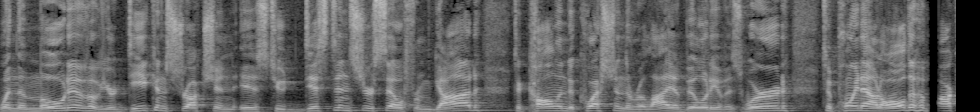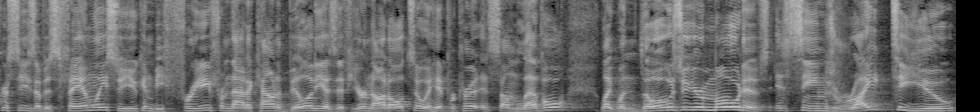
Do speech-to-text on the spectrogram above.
when the motive of your deconstruction is to distance yourself from God, to call into question the reliability of His Word, to point out all the hypocrisies of His family so you can be free from that accountability as if you're not also a hypocrite at some level. Like when those are your motives, it seems right to you,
